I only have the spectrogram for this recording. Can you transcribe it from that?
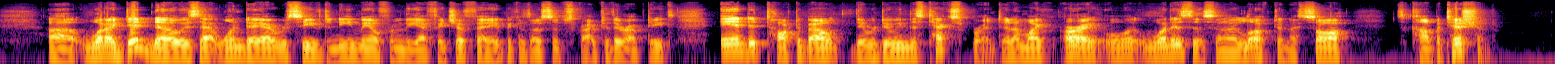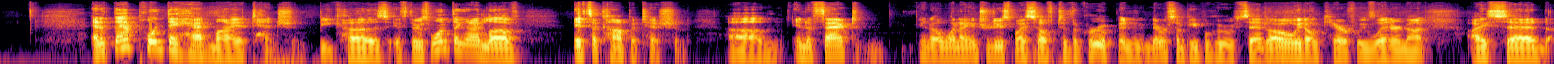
Uh, what I did know is that one day I received an email from the FHFA because I subscribed to their updates, and it talked about they were doing this tech sprint, and I'm like, all right, well, what is this? And I looked and I saw it's a competition. And at that point, they had my attention because if there's one thing I love, it's a competition. Um, and in fact, you know, when I introduced myself to the group, and there were some people who said, "Oh, we don't care if we win or not," I said,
